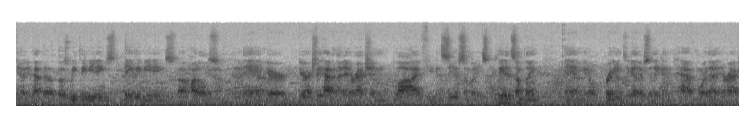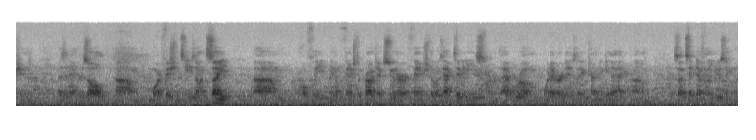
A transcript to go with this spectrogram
you know, you have the, those weekly meetings, daily meetings, uh, huddles, and you're, you're actually having that interaction live. You can see if somebody's completed something and, you know, bringing them together so they can have more of that interaction as an end result, um, more efficiencies on site. Um, hopefully, you know, finish the project sooner, finish those activities, that room, whatever it is that you're trying to get at. Um, so I'd say definitely using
